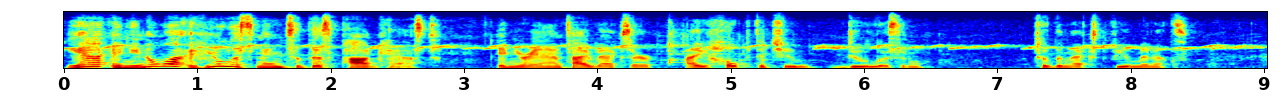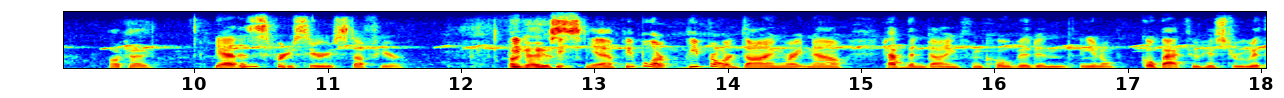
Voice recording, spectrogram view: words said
Yeah, and you know what? If you're listening to this podcast and you're an anti-vaxxer, I hope that you do listen to the next few minutes. Okay? Yeah, this is pretty serious stuff here. Peop- Okay. pe- yeah, people are people are dying right now. Have been dying from COVID, and you know, go back through history with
